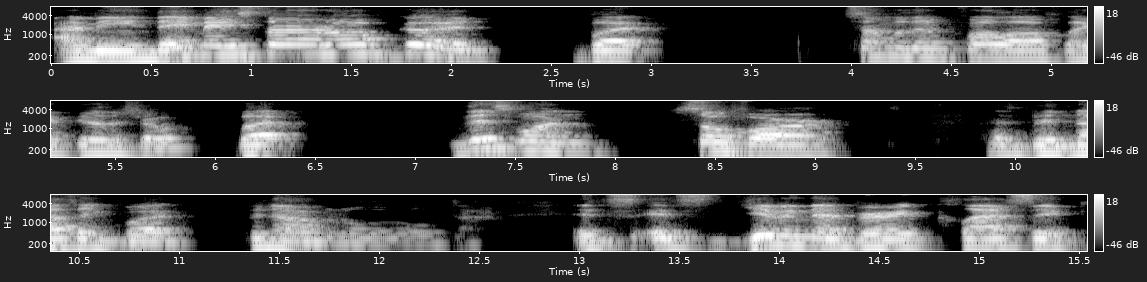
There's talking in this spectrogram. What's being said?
I mean, they may start off good, but some of them fall off like the other show. But this one so far has been nothing but phenomenal the whole time. It's it's giving that very classic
